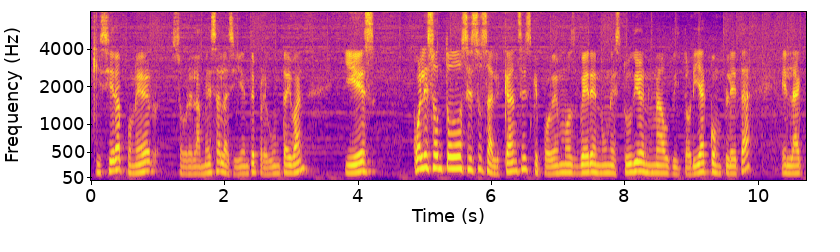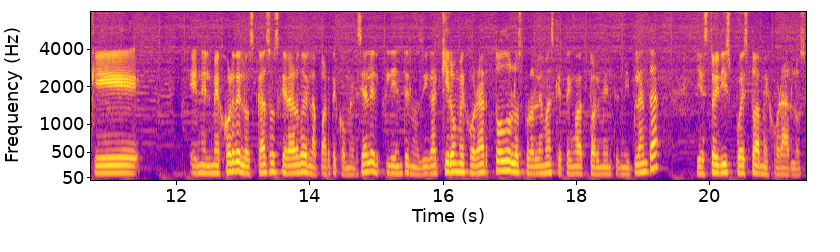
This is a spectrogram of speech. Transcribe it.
Quisiera poner sobre la mesa la siguiente pregunta, Iván, y es, ¿cuáles son todos esos alcances que podemos ver en un estudio, en una auditoría completa, en la que, en el mejor de los casos, Gerardo, en la parte comercial, el cliente nos diga, quiero mejorar todos los problemas que tengo actualmente en mi planta y estoy dispuesto a mejorarlos?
